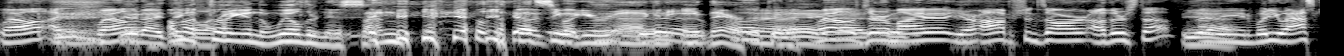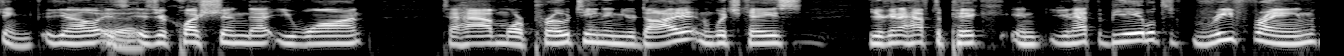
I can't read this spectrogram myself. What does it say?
well, I, well I I'm gonna throw you in the wilderness, son. Let's see what you're uh, gonna eat there. Fucking A, well, man. Jeremiah, your options are other stuff. I mean, what are you asking? You know, is, Yeah. is your question that you want to have more protein in your diet? In which case, you're going to have to pick, and you're going to have to be able to reframe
